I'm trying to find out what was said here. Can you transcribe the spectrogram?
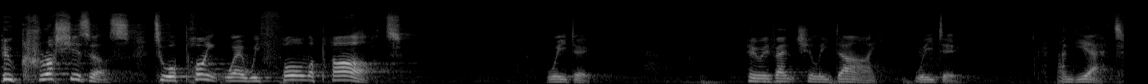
who crushes us to a point where we fall apart we do. Who eventually die, we do. And yet,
